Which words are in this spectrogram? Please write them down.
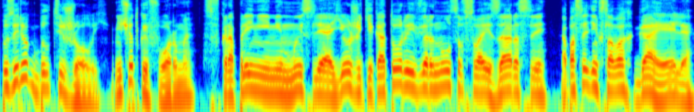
Пузырек был тяжелый, нечеткой формы, с вкраплениями мысли о ежике, который вернулся в свои заросли, о последних словах Гаэля,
